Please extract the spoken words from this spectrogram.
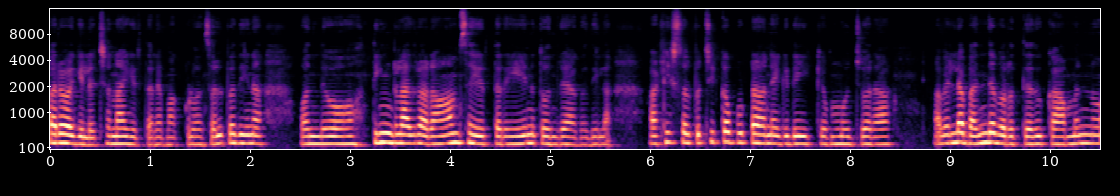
ಪರವಾಗಿಲ್ಲ, ಚೆನ್ನಾಗಿರ್ತಾರೆ ಮಕ್ಕಳು. ಒಂದು ಸ್ವಲ್ಪ ದಿನ, ಒಂದು ತಿಂಗಳಾದರೂ ಆರಾಮ್ಸೆ ಇರ್ತಾರೆ, ಏನು ತೊಂದರೆ ಆಗೋದಿಲ್ಲ. ಅಟ್ಲೀಸ್ಟ್ ಸ್ವಲ್ಪ ಚಿಕ್ಕ ಪುಟ್ಟ ನೆಗಡಿ, ಕೆಮ್ಮು, ಜ್ವರ ಅವೆಲ್ಲ ಬಂದೇ ಬರುತ್ತೆ. ಅದು ಕಾಮನ್ನು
